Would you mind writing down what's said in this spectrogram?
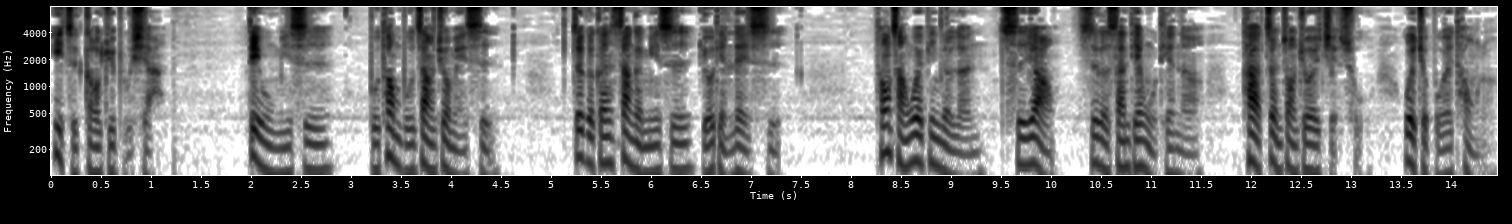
一直高居不下。第五迷失，不痛不胀就没事，这个跟上个迷失有点类似。通常胃病的人吃药吃个三天五天呢，他的症状就会解除，胃就不会痛了。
